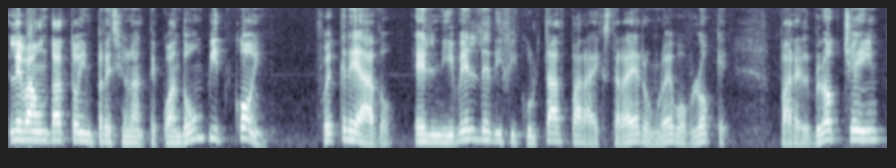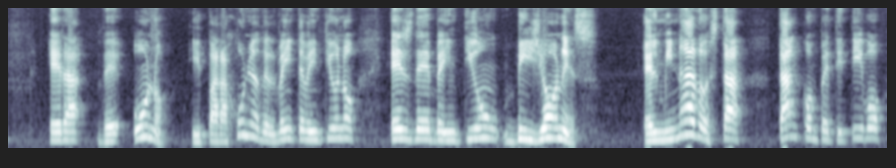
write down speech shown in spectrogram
le va un dato impresionante. Cuando un Bitcoin fue creado, el nivel de dificultad para extraer un nuevo bloque para el blockchain era de 1 y para junio del 2021 es de 21 billones. El minado está tan competitivo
